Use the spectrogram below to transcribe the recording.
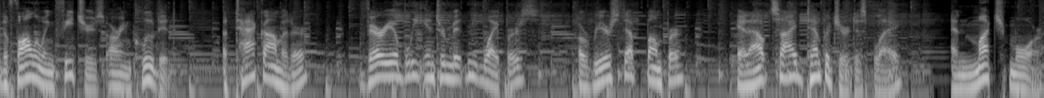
The following features are included. A tachometer, variably intermittent wipers, a rear step bumper, an outside temperature display, and much more.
